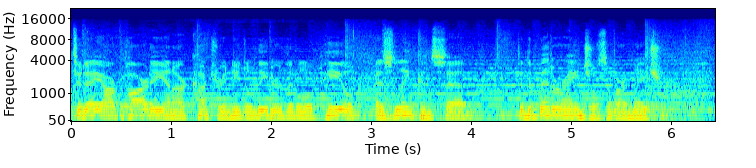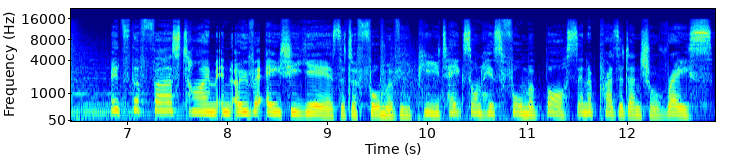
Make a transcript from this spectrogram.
Today, our party and our country need a leader that'll appeal, as Lincoln said, to the better angels of our nature. It's the first time in over 80 years that a former VP takes on his former boss in a presidential race.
